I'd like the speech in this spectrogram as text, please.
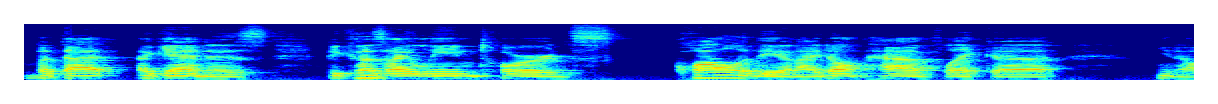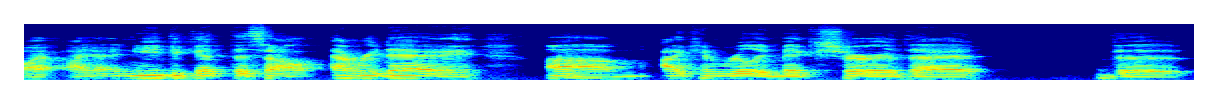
but that again is because I lean towards quality, and I don't have like a you know I, I need to get this out every day. Um, I can really make sure that the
